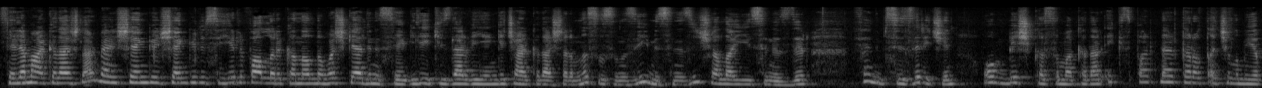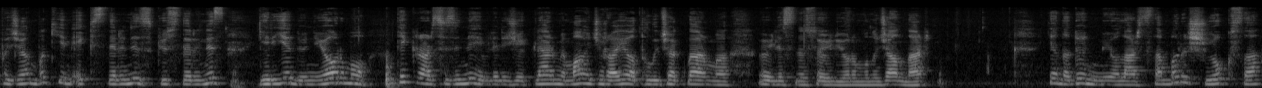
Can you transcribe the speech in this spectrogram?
Selam arkadaşlar ben Şengül. Şengül'ü Sihirli Falları kanalına hoş geldiniz. Sevgili ikizler ve yengeç arkadaşlarım nasılsınız? İyi misiniz? İnşallah iyisinizdir. Efendim sizler için 15 Kasım'a kadar ex partner tarot açılımı yapacağım. Bakayım eksleriniz küsleriniz geriye dönüyor mu? Tekrar sizinle evlenecekler mi? Maceraya atılacaklar mı? Öylesine söylüyorum bunu canlar. Ya da dönmüyorlarsa barış yoksa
